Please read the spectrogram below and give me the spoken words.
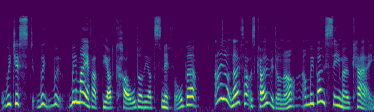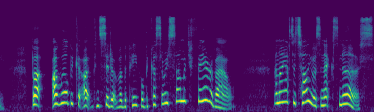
we just we, we, we may have had the odd cold or the odd sniffle but i don't know if that was covid or not and we both seem okay but I will be uh, considerate of other people because there is so much fear about. And I have to tell you, as an ex nurse,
